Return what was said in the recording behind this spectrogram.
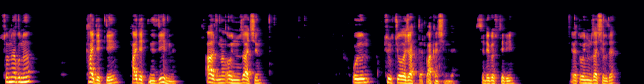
Sonra bunu kaydet deyin. Kaydettiniz değil mi? Ardından oyununuzu açın. Oyun Türkçe olacaktır. Bakın şimdi. Size de göstereyim. Evet oyunumuz açıldı.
